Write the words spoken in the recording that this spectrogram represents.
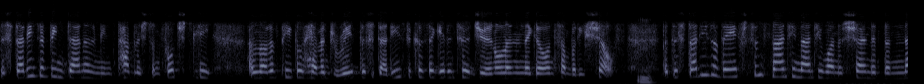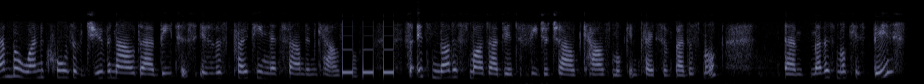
The studies have been done and have been published. Unfortunately, a lot of people haven't read the studies because they get into a journal and then they go on somebody's shelf. Mm. But the studies are there since 1991 has shown that the number one cause of juvenile diabetes is this protein that's found in cow's milk. So it's not a smart idea to feed your child cow's milk in place of mother's milk. Um, mother's milk is best.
